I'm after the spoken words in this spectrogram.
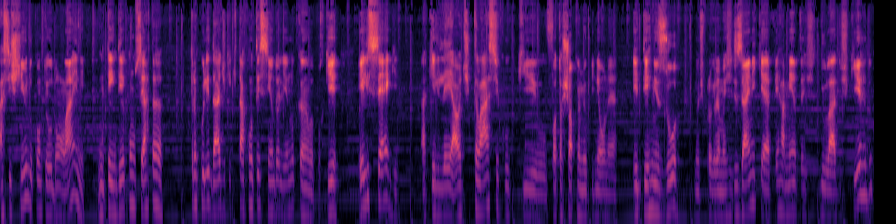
assistindo conteúdo online, entender com certa tranquilidade o que está acontecendo ali no Canva, porque ele segue aquele layout clássico que o Photoshop, na minha opinião, né, eternizou nos programas de design, que é ferramentas do lado esquerdo,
